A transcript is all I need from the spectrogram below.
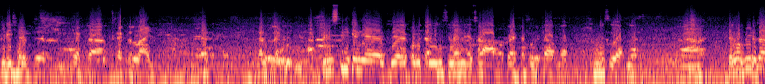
বিচ্ছেদের একটা একটা লাইন আর ফিলিস্তিনকে নিয়ে যে কবিতা লিখেছিলেন এছাড়া আরও কয়েকটা কবিতা আপনার শুনেছি আপনার। কবিতা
